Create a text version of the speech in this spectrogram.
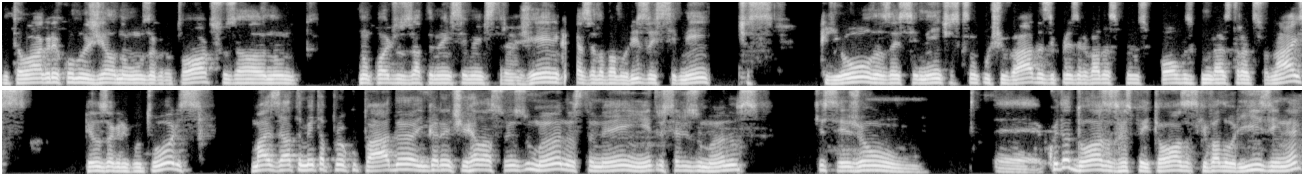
Então a agroecologia ela não usa agrotóxicos, ela não, não pode usar também sementes transgênicas, ela valoriza as sementes crioulas, as sementes que são cultivadas e preservadas pelos povos e comunidades tradicionais, pelos agricultores, mas ela também está preocupada em garantir relações humanas também entre seres humanos que sejam é, cuidadosas, respeitosas, que valorizem, né,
